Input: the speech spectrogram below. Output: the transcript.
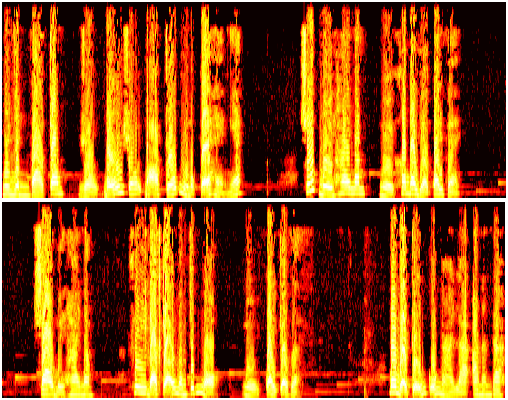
Người nhìn vào trong rồi bối rối bỏ trốn như một kẻ hèn nhát. Suốt 12 năm người không bao giờ quay về. Sau 12 năm, khi đã trở nên chính ngộ, người quay trở về. Môn đệ trưởng của ngài là Ananda.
